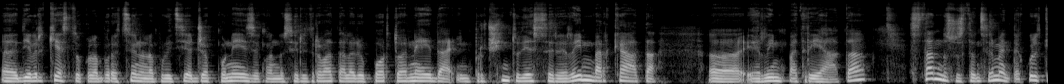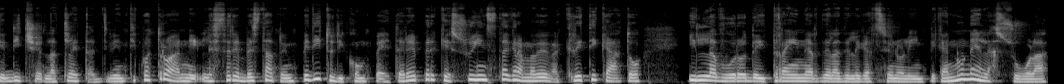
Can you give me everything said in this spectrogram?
uh, di aver chiesto collaborazione alla polizia giapponese quando si è ritrovata all'aeroporto Haneda in procinto di essere reimbarcata uh, e rimpatriata, stando sostanzialmente a quel che dice l'atleta di 24 anni, le sarebbe stato impedito di competere perché su Instagram aveva criticato il lavoro dei trainer della delegazione olimpica. Non è la sola.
